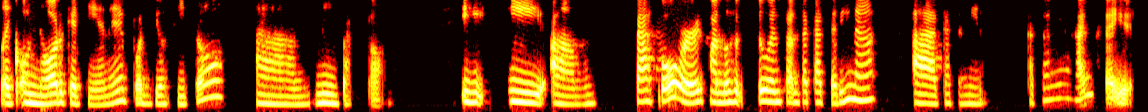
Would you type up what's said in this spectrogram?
like honor que tiene por Diosito, um, me impactó. Y, y um, fast forward, cuando estuve en Santa Catarina, a uh, Catalina, Catalina, how do you say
